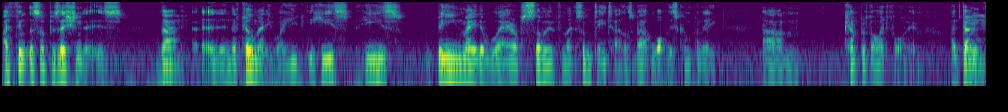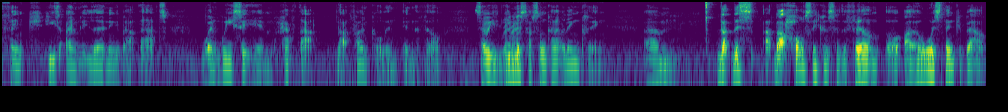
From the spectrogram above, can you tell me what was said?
I think the supposition is that mm. in the film anyway, he's he's been made aware of some information, some details about what this company um, can provide for him. I don't mm. think he's only learning about that when we see him have that, that phone call in, in the film. So he, right. he must have some kind of an inkling. Um, that this that whole sequence of the film, I always think about.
